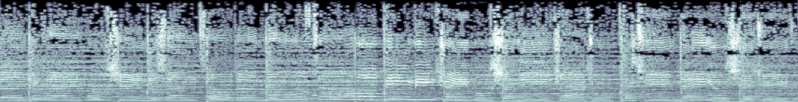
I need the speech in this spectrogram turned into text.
的离开不是你想走的那么早，我拼命追不上你，抓住空气没有。些句号，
